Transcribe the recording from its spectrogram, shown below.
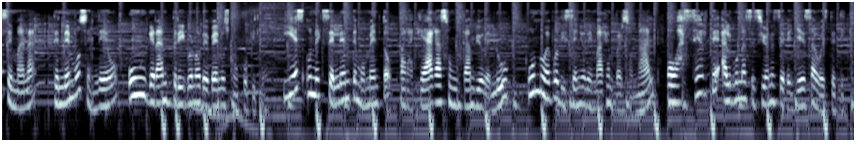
semana tenemos en Leo un gran trígono de Venus con Júpiter y es un excelente momento para que hagas un cambio de look, un nuevo diseño de imagen personal o hacerte algunas sesiones de belleza o estética.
